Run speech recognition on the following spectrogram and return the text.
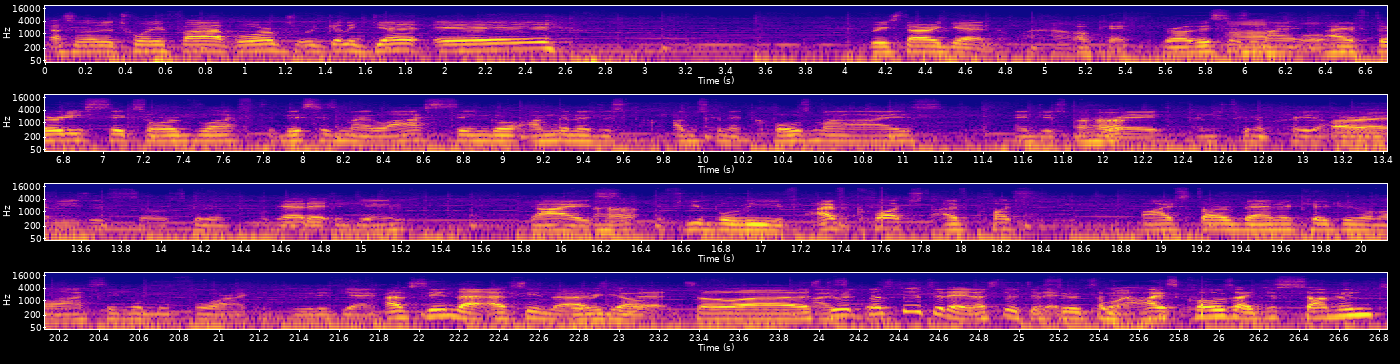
That's another 25 orbs. We're gonna get a three star again. Wow. Okay, bro, this is Awful. my. I have 36 orbs left. This is my last single. I'm gonna just. I'm just gonna close my eyes and just Uh-huh. pray. I'm just gonna pray to All right. Jesus. So it's gonna we're Get gonna it. the game, guys. Uh-huh. If you believe, I've clutched. I've clutched five-star banner characters on the last single before. I can do it again. I've seen that. I've seen that. Here I've we go. that. So uh, let's do Eyes it. Let's do it today. Let's do it today. Let's do it. So Come on. eyes closed. I just summoned.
